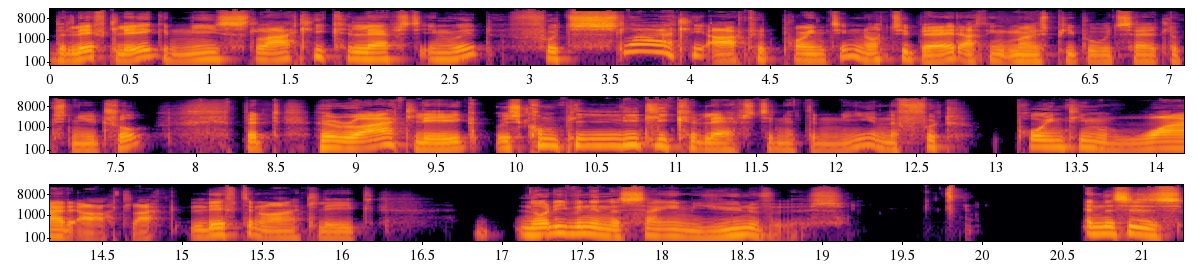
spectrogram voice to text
the left leg, knees slightly collapsed inward, foot slightly outward pointing, not too bad. I think most people would say it looks neutral. But her right leg was completely collapsed in at the knee and the foot pointing wide out, like left and right leg, not even in the same universe. And this is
